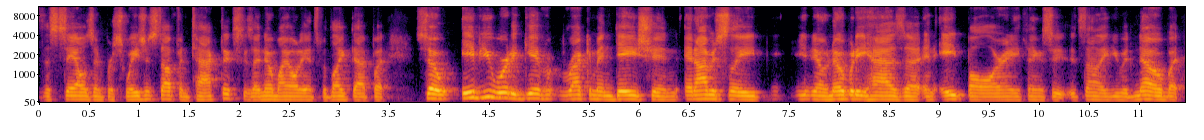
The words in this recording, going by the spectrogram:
the sales and persuasion stuff and tactics, because I know my audience would like that. But so if you were to give recommendation, and obviously, you know, nobody has a, an eight ball or anything, so it's not like you would know, but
